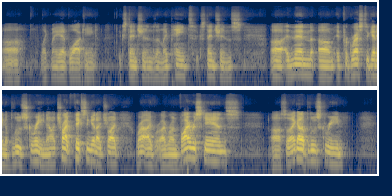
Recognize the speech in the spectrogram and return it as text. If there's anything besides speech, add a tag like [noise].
uh, like my ad blocking extensions and my paint extensions. Uh, and then um, it progressed to getting a blue screen. Now I tried fixing it. I tried. I, I run virus scans, uh, so I got a blue screen,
